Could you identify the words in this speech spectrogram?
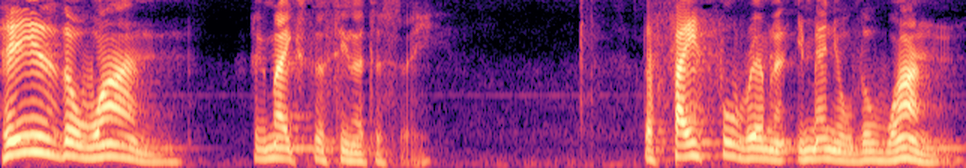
He is the one who makes the sinner to see. The faithful remnant, Emmanuel, the one.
